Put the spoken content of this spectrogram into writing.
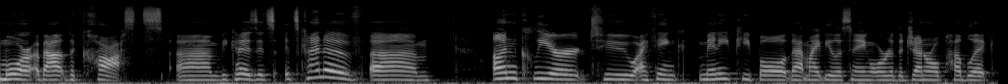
more about the costs um, because it's it's kind of um, unclear to, I think, many people that might be listening or the general public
